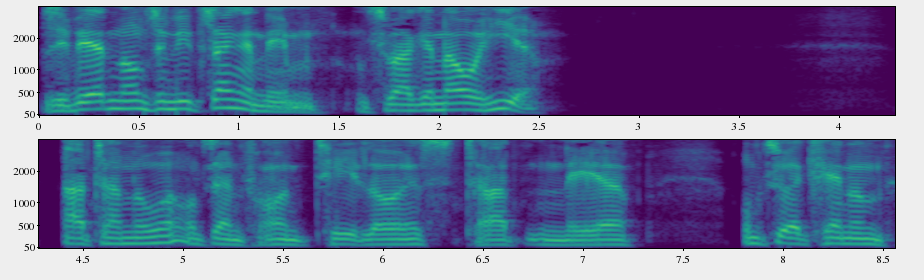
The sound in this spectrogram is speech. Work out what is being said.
Sie werden uns in die Zange nehmen, und zwar genau hier. Athanor und sein Freund Teleus traten näher, um zu erkennen,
